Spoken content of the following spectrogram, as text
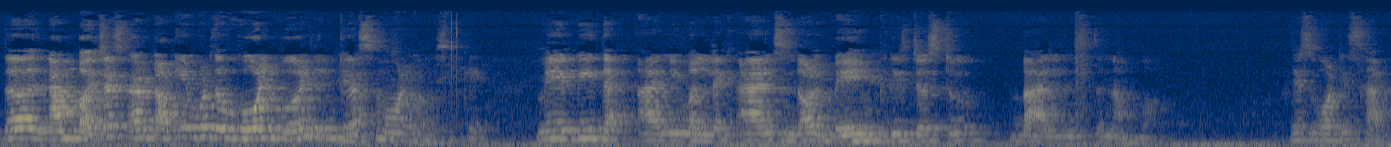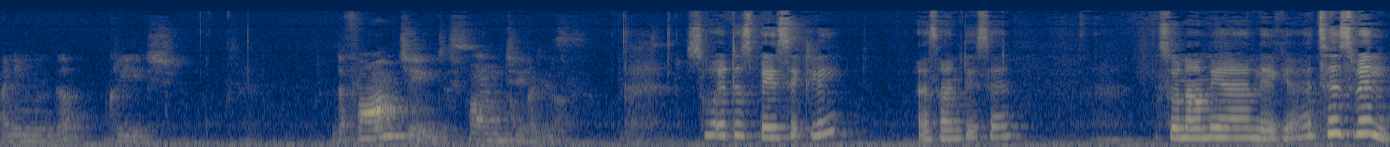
the number, just I'm talking about the whole world into a small house. Okay. Maybe the animal like ants and all may increase just to balance the number. This is what is happening in the creation. The form changes. Form changes. So it is basically, as Auntie said, tsunami aaya le gaya. It's his will.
